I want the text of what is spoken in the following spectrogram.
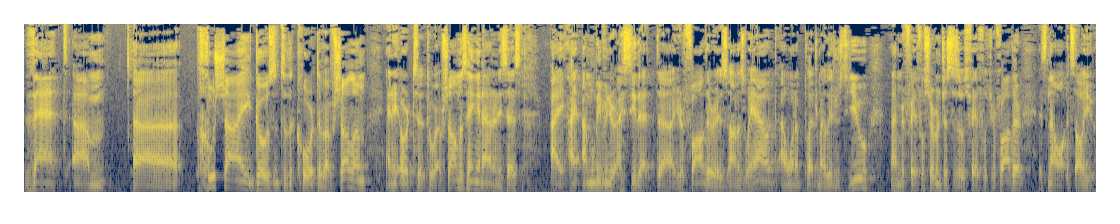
that um, uh, Hushai goes into the court of Avshalom, and he, or to, to where Avshalom is hanging out, and he says. I, I, I'm leaving your. I see that uh, your father is on his way out. I want to pledge my allegiance to you. I'm your faithful servant, just as I was faithful to your father. It's now. It's all you,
